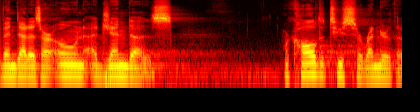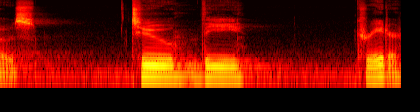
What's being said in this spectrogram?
vendettas, our own agendas. We're called to surrender those to the Creator,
